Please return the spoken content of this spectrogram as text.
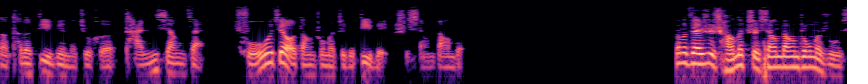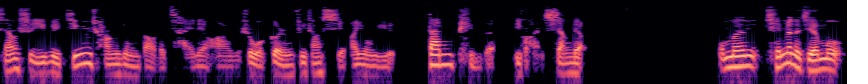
那它的地位呢，就和檀香在佛教当中的这个地位是相当的。那么在日常的制香当中呢，乳香是一味经常用到的材料啊，也是我个人非常喜欢用于单品的一款香料。我们前面的节目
